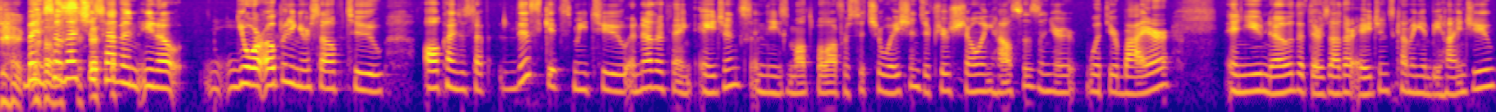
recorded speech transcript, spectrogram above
Back But Bus. so that's just having, you know, you're opening yourself to all kinds of stuff. This gets me to another thing. Agents in these multiple offer situations, if you're showing houses and you're with your buyer and you know that there's other agents coming in behind you,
